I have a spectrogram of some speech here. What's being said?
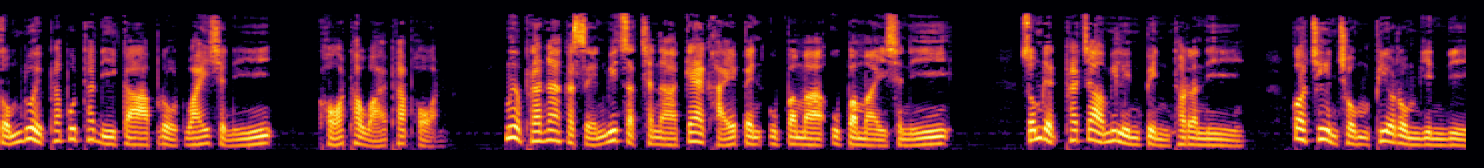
สมด้วยพระพุทธดีกาโปรดไว้ชนี้ ขอถวายพระพร เมื่อพระนาคเษนวิสัชนาแก้ไขเป็นอุปมาอุปไมยชนี้ สมเด็จพระเจ้ามิลินปินธรณี ก็ชื่นชมพิรมยินดี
